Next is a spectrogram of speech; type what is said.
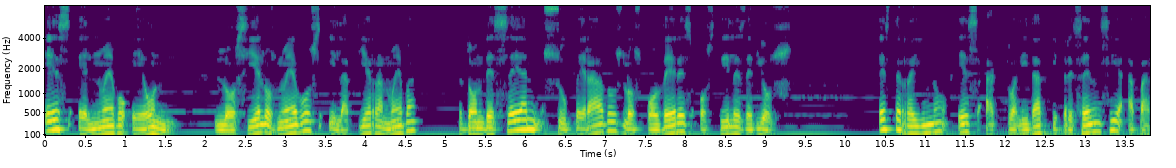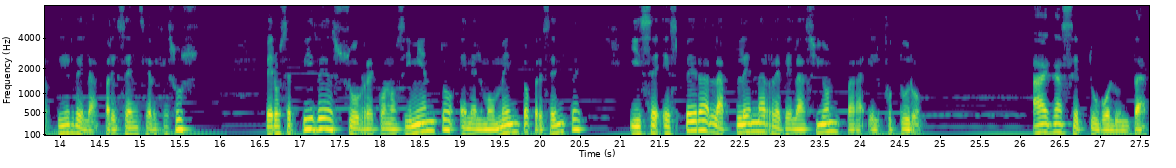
Es el nuevo eón, los cielos nuevos y la tierra nueva, donde sean superados los poderes hostiles de Dios. Este reino es actualidad y presencia a partir de la presencia de Jesús, pero se pide su reconocimiento en el momento presente y se espera la plena revelación para el futuro. Hágase tu voluntad.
